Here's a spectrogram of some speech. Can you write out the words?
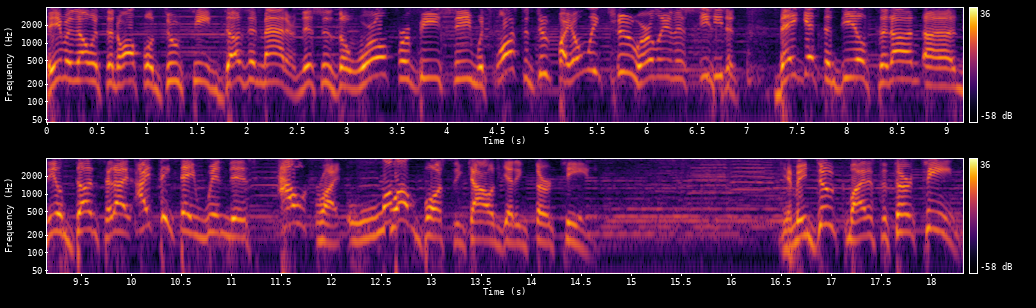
Even though it's an awful Duke team, doesn't matter. This is the world for BC, which lost to Duke by only two earlier this season. They get the deal to done, uh, deal done tonight. I think they win this outright. Love Boston College getting 13. Give me Duke minus the 13.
